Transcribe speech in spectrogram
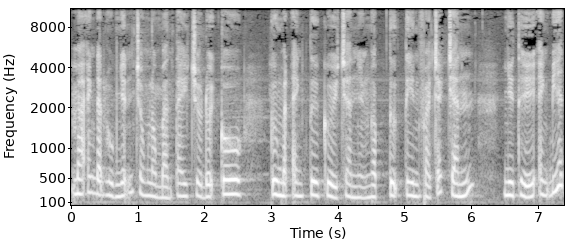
mà anh đặt hộp nhẫn trong lòng bàn tay chờ đợi cô. Gương mặt anh tươi cười tràn ngập tự tin và chắc chắn. Như thế anh biết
